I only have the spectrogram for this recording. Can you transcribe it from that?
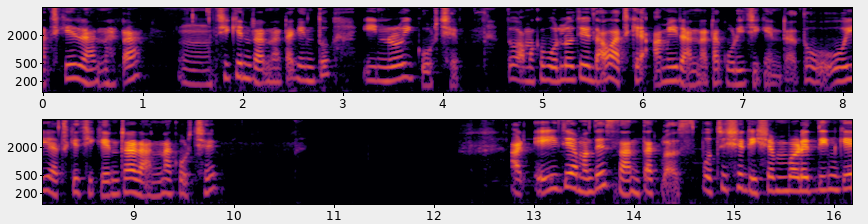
আজকের রান্নাটা চিকেন রান্নাটা কিন্তু ইনরোই করছে। তো আমাকে বলল যে, দাও আজকে আমি রান্নাটা করি চিকেনটা তো ওই আজকে চিকেনটা রান্না করছে। আর এই যে আমাদের সান্তা ক্লস পঁচিশে ডিসেম্বরের দিনকে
